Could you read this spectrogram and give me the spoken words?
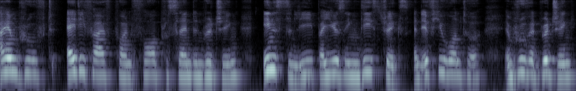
I improved 85.4% in bridging instantly by using these tricks. And if you want to improve at bridging,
